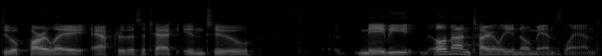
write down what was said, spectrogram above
do a parlay after this attack into uh, maybe, well, not entirely in No Man's Land,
